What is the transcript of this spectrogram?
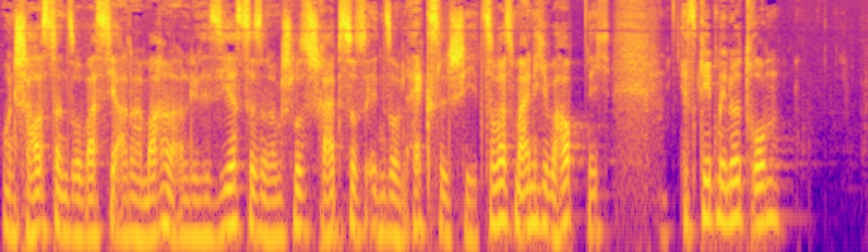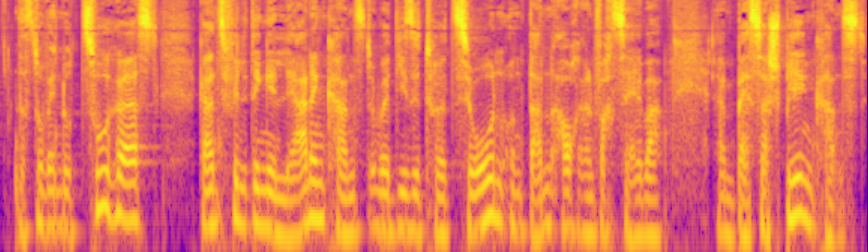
und schaust dann so, was die anderen machen, analysierst es und am Schluss schreibst du es in so ein Excel-Sheet. Sowas meine ich überhaupt nicht. Es geht mir nur drum, dass du, wenn du zuhörst, ganz viele Dinge lernen kannst über die Situation und dann auch einfach selber ähm, besser spielen kannst.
